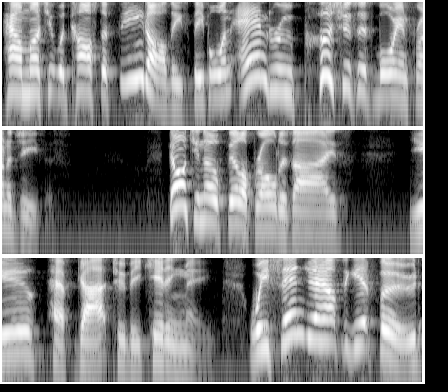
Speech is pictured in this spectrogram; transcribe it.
how much it would cost to feed all these people when Andrew pushes this boy in front of Jesus. Don't you know Philip rolled his eyes? You have got to be kidding me. We send you out to get food,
